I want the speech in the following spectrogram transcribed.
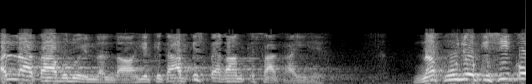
अल्लाह ताबुदल्ला ये किताब किस पैगाम के साथ आई है? न पूजो किसी को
